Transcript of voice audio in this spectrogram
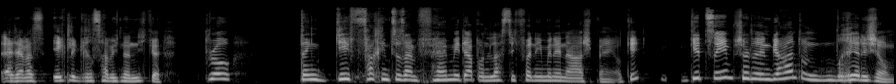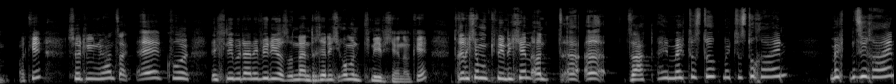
Alter, was ekligeres habe ich noch nicht gehört. Bro, dann geh fucking zu seinem Fan-Meetup und lass dich von ihm in den Arsch bängen, okay? Geh zu ihm, schüttel ihm die Hand und dreh dich um, okay? Schüttel ihm die Hand, sag, ey, cool, ich liebe deine Videos und dann dreh dich um ein Knietchen, okay? Dreh dich um ein Knietchen und äh, äh, sag, hey, möchtest du, möchtest du rein? Möchten sie rein?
